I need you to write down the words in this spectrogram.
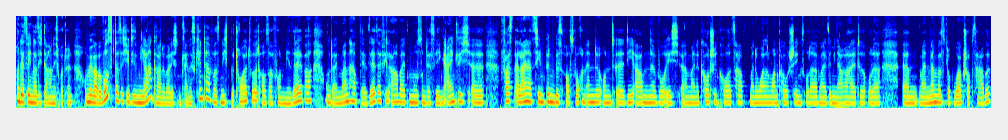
Und deswegen lasse ich daran nicht rütteln. Und mir war bewusst, dass ich in diesem Jahr, gerade weil ich ein kleines Kind habe, was nicht betreut wird, außer von mir selber, und einen Mann habe, der sehr, sehr viel arbeiten muss und deswegen eigentlich äh, fast alleinerziehend bin bis aufs Wochenende und äh, die Abende, wo ich äh, meine Coaching-Calls habe, meine One-on-One-Coachings oder mal Seminare halte oder ähm, meine Members Club Workshops habe,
